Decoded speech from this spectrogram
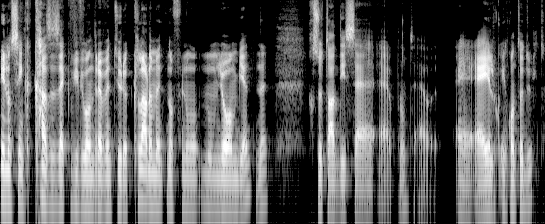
Eu não sei em que casas é que viveu o André Ventura, claramente não foi num, num melhor ambiente, né? O resultado disso é, é pronto, é, é, é ele enquanto adulto.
